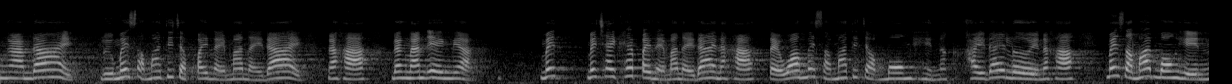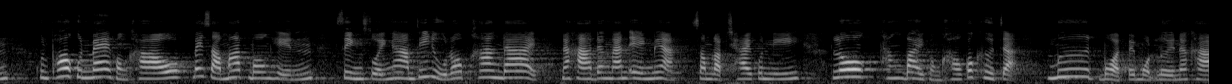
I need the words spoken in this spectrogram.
ำงานได้ หรือไม่สามารถที่จะไปไหนมาไหนได้นะคะ ดังนั้นเองเนี่ยไม่ไม่ใช่แค่ไปไหนมาไหนได้นะคะ แต่ว่าไม่สามารถที่จะมองเห็นใครได้เลยนะคะ ไม่สามารถมองเห็น คุณพ่อคุณแม่ของเขาไม่สามารถมองเห็นสิ่งสวยงามที่อยู่รอบข้างได้นะคะ ดังนั้นเองเนี่ยสำหรับชายคนนี้ โลกทั้งใบของเขาก็คือจะมืดบอดไปหมดเลยนะคะ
